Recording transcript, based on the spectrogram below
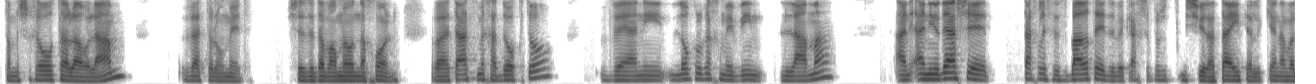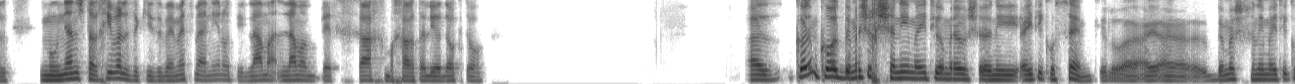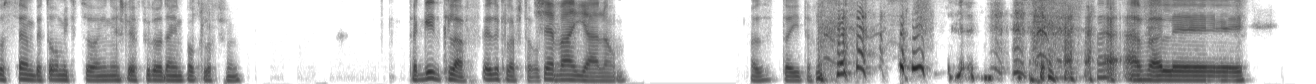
אתה משחרר אותה לעולם, ואתה לומד, שזה דבר מאוד נכון. אבל אתה עצמך דוקטור, ואני לא כל כך מבין למה. אני, אני יודע שתכלס הסברת את זה בכך שפשוט בשביל הטייטל, כן, אבל מעוניין שתרחיב על זה, כי זה באמת מעניין אותי. למה, למה בהכרח בחרת להיות דוקטור? אז קודם כל, במשך שנים הייתי אומר שאני הייתי קוסם, כאילו, במשך שנים הייתי קוסם בתור מקצוע, הנה יש לי אפילו עדיין פה קלפים. תגיד קלף, איזה קלף שאתה רוצה. שבע יהלום. אז טעית. אבל,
